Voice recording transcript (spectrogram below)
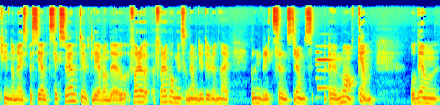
kvinnorna är speciellt sexuellt utlevande. Förra, förra gången så nämnde ju du den här Gun-Britt Sundströms eh, Maken. Och den,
